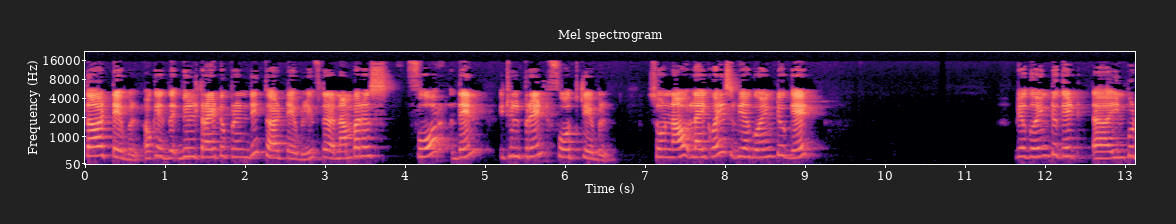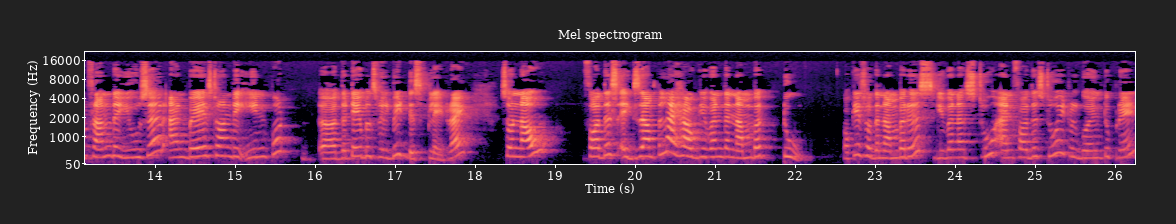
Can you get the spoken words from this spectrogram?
third table. Okay, we'll try to print the third table. If the number is 4, then it will print fourth table. So now likewise we are going to get we are going to get uh, input from the user and based on the input uh, the tables will be displayed right. So now for this example I have given the number 2 okay so the number is given as 2 and for this 2 it will going to print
